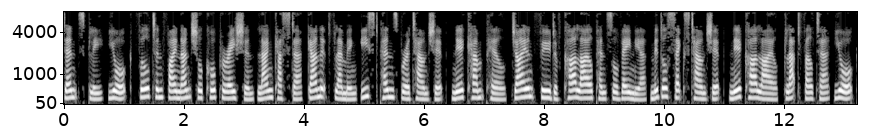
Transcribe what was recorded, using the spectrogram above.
Dentsply York Fulton Financial Corporation Lancaster Gannett Fleming East Pennsboro Township near Camp Hill Giant Food of Carlisle Pennsylvania Middlesex Township near Carlisle Glatfelter York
